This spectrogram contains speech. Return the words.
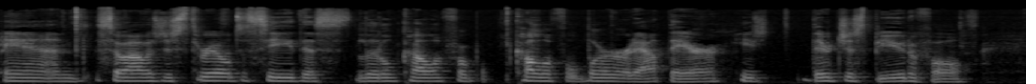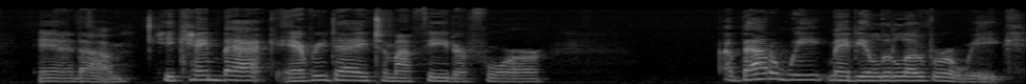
And so I was just thrilled to see this little colorful, colorful bird out there. He's, they're just beautiful. And um, he came back every day to my feeder for about a week, maybe a little over a week.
